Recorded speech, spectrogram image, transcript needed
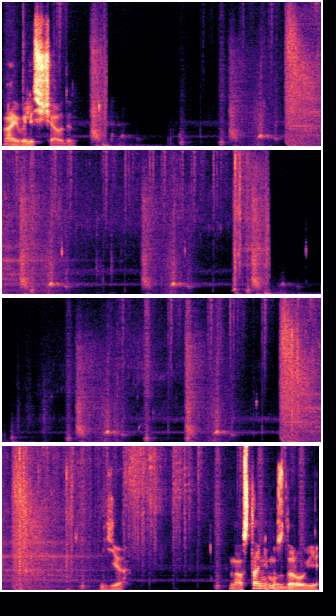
А, і виліз ще один. Є. На останньому здоров'ї.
